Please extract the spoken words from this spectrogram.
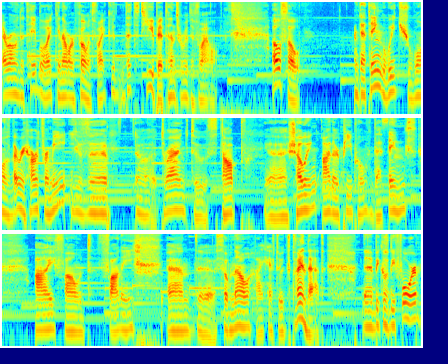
around the table like in our phones. Like that's stupid and rude as well. Also, the thing which was very hard for me is uh, uh, trying to stop uh, showing other people the things I found funny, and uh, so now I have to explain that. Uh, because before,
